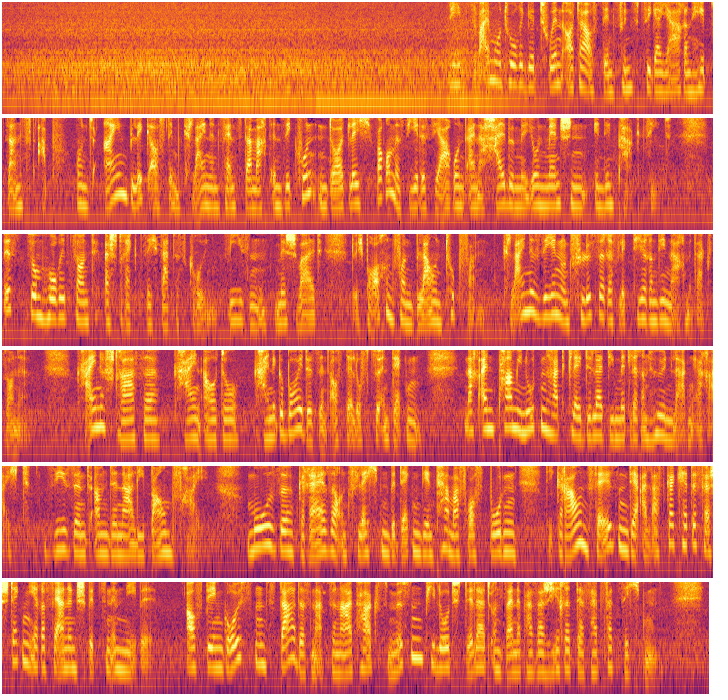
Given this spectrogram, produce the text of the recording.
Die zweimotorige Twin Otter aus den 50er Jahren hebt sanft ab Und ein Blick aus dem kleinen Fenster macht in Sekunden deutlich, warum es jedes Jahr rund eine halbe Million Menschen in den Park zieht. Bis zum Horizont erstreckt sich sattes Grün, Wiesen, Mischwald, durchbrochen von blauen Tupfern. Kleine Seen und Flüsse reflektieren die Nachmittagssonne. Keine Straße, kein Auto, keine Gebäude sind aus der Luft zu entdecken. Nach ein paar Minuten hat Clay Dillard die mittleren Höhenlagen erreicht. Sie sind am Denali baumfrei. Moose, Gräser und Flechten bedecken den Permafrostboden. Die grauen Felsen der Alaskakette verstecken ihre fernen Spitzen im Nebel. Auf den größten Star des Nationalparks müssen Pilot Dillard und seine Passagiere deshalb verzichten.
